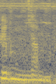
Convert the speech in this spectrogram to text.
ไ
